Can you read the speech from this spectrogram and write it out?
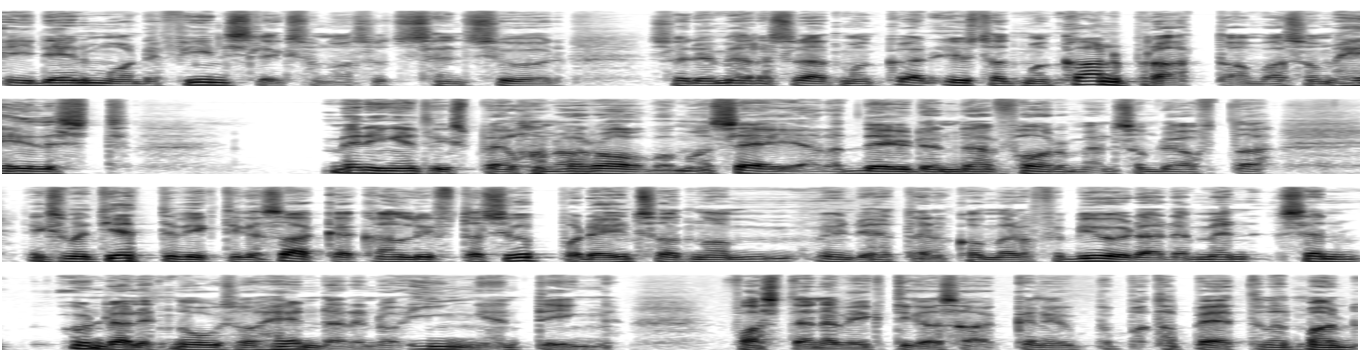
i den mån det finns liksom någon sorts censur, så är det mer så att man kan, just att man kan prata om vad som helst men ingenting spelar någon roll vad man säger. Det är ju den där formen som det ofta, liksom att jätteviktiga saker kan lyftas upp och det är inte så att någon myndigheterna kommer att förbjuda det men sen underligt nog så händer ändå ingenting fast den där viktiga saken är uppe på tapeten. Att, man,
